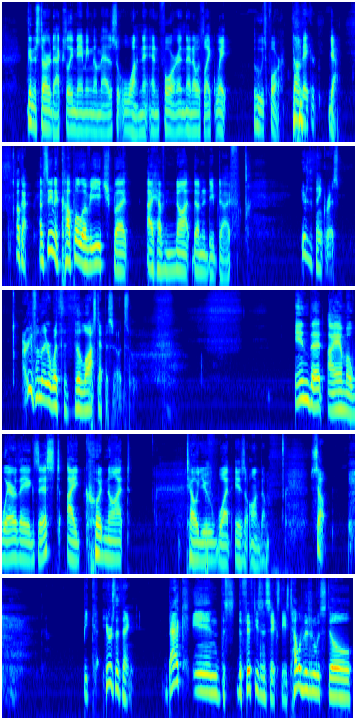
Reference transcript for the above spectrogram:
gonna start actually naming them as one and four, and then I was like, wait, who's four? Tom Baker. Yeah, Okay. I've seen a couple of each, but I have not done a deep dive. Here's the thing, Chris. Are you familiar with the Lost episodes? In that I am aware they exist, I could not tell you what is on them. So, bec- here's the thing. Back in the, the 50s and 60s, television was still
